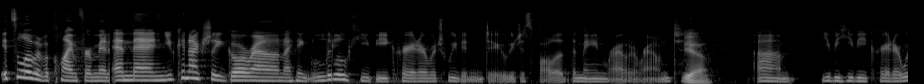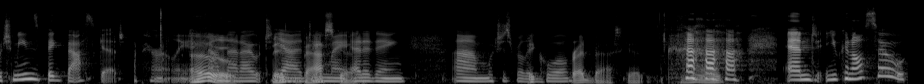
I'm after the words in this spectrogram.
it's a little bit of a climb for a minute. And then you can actually go around, I think, Little Hebe Crater, which we didn't do. We just followed the main route around Yeah. um, Ubehebe Crater, which means big basket, apparently. I Oh, found that out, yeah, doing my editing, um, which is really Big cool. bread basket. Right. and you can also,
